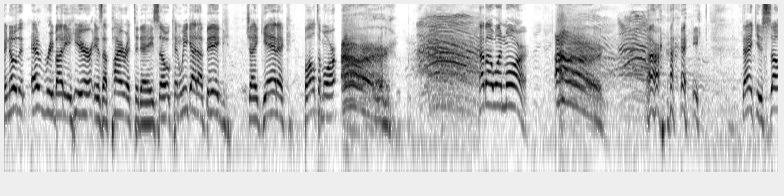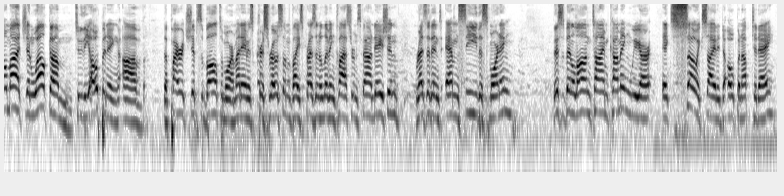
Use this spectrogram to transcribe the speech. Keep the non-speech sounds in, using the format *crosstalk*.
I know that everybody here is a pirate today, so can we get a big, gigantic Baltimore Arr! How about one more? Arr! All right. Thank you so much, and welcome to the opening of the Pirate Ships of Baltimore. My name is Chris Rowsom, Vice President of Living Classrooms Foundation, resident MC this morning. This has been a long time coming. We are ex so excited to open up today.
